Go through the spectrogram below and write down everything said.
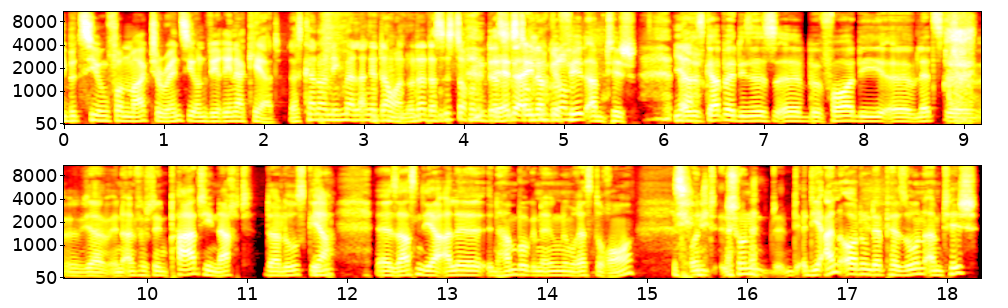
die Beziehung von Mark Terenzi und Verena Kehrt? Das kann doch nicht mehr lange dauern, oder? Das ist doch ein, das Der hätte eigentlich noch gefehlt am Tisch. Ja. Also es gab ja dieses, äh, bevor die äh, letzte, äh, ja, in Anführungsstrichen Partynacht da losging, Ja. äh, saßen die ja alle in Hamburg in irgendeinem Restaurant und schon die Anordnung der Personen am Tisch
